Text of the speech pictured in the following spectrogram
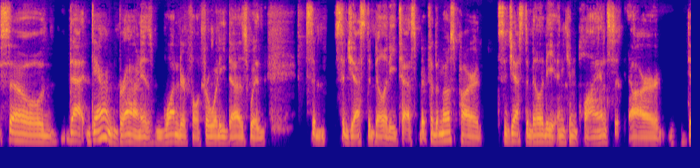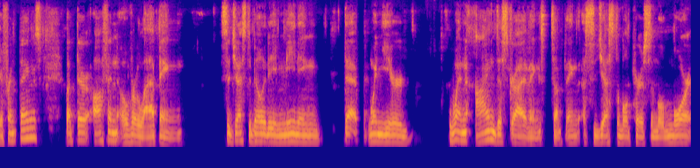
So that Derren Brown is wonderful for what he does with sub- suggestibility tests, but for the most part, suggestibility and compliance are different things, but they're often overlapping. Suggestibility meaning that when you're when I'm describing something, a suggestible person will more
